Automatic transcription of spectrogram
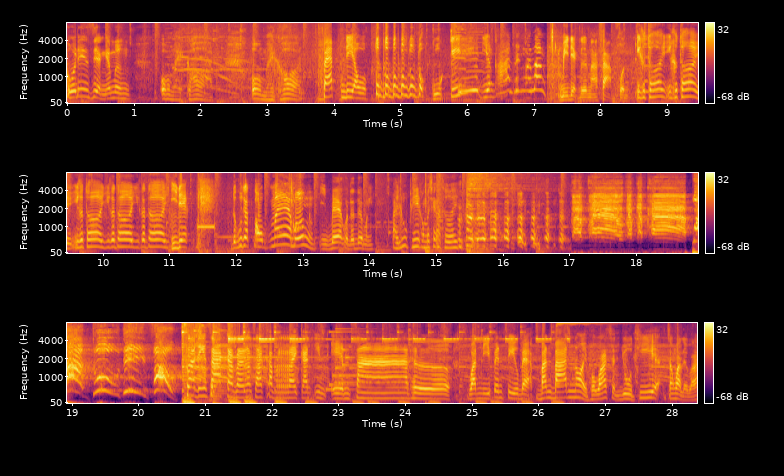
กูได้ยินเสียงเนี้ยมึง โอ้ my god โอ้ my god แป๊บเดียว ตุ๊บตุ๊บตุ๊บตุ๊บตุ๊บตุ๊บกูกรี๊ดอีอังคารเป็นไงบ้างมีเด็กเดินมาสามคน อีกระเทยอีกระเทยอีกระเทยอีกระเทยอีกระเทยอีเด็กเดี๋ยวกูจะตบแม่มึงอีแม่คนนั้นเดินมาอย่าง ไปลูกพี่เขาไม่ใช่กระเทยสวัสดีจ้ากับแล้วนะจ๊ะกับรายการอิ่มเอมจ้าเธอ วันนี้เป็นฟิลแบบบ้านๆหน่อย เพราะว่าฉันอยู่ที่จังหวัดอะไรวะ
